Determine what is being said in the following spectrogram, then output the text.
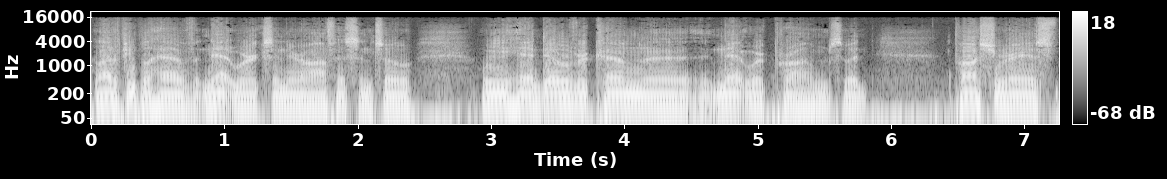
a lot of people have networks in their office, and so we had to overcome the network problems, but Posture is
